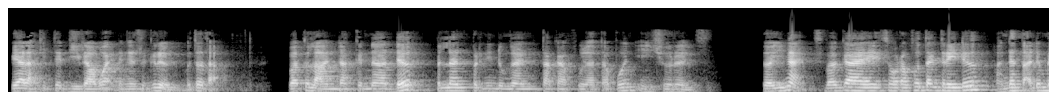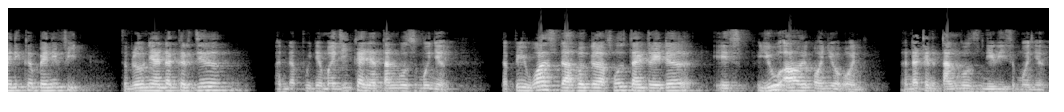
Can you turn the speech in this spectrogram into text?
biarlah kita dirawat dengan segera. Betul tak? Sebab itulah anda kena ada pelan perlindungan takaful ataupun insurance. So ingat, sebagai seorang full-time trader, anda tak ada medical benefit. Sebelum ni anda kerja, anda punya majikan yang tanggung semuanya. Tapi once dah bergelar full-time trader, is you are on your own. Anda kena tanggung sendiri semuanya.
